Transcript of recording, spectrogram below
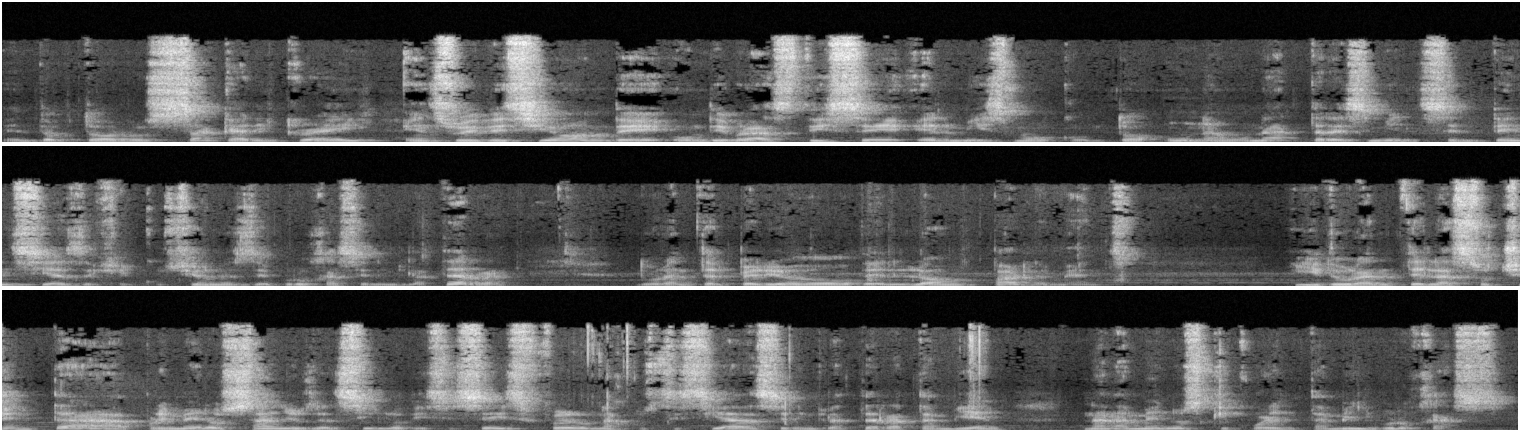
El doctor Zachary Cray, en su edición de Undibras, dice él mismo contó una a una 3.000 sentencias de ejecuciones de brujas en Inglaterra durante el periodo del Long Parliament y durante los 80 primeros años del siglo XVI fueron ajusticiadas en Inglaterra también nada menos que 40.000 brujas.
